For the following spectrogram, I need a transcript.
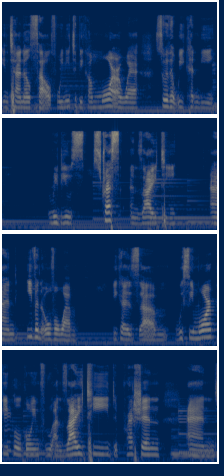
internal self. We need to become more aware so that we can be reduce stress, anxiety, and even overwhelm. Because um, we see more people going through anxiety, depression, and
